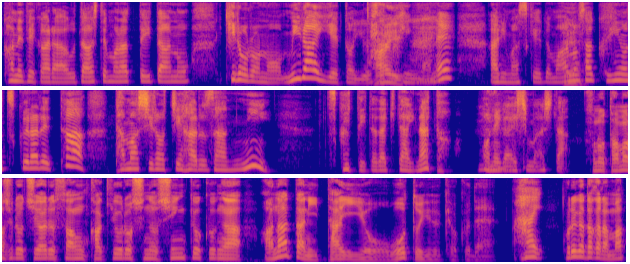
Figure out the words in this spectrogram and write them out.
かねてから歌わせてもらっていたあのキロロの「未来へ」という作品がね、ありますけれどもあええの作品を作られた玉城千春さんに作っていただきたいなとお願いしました。その玉城千春さん書き下ろしの新曲が「あなたに太陽を」という曲ではい、これがだから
